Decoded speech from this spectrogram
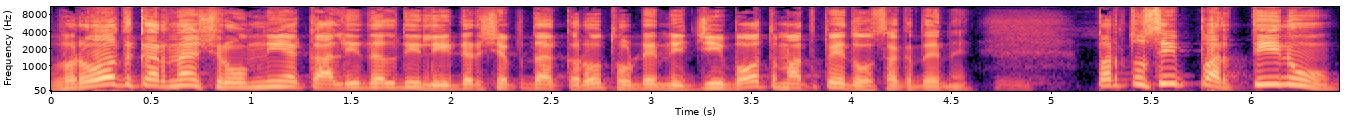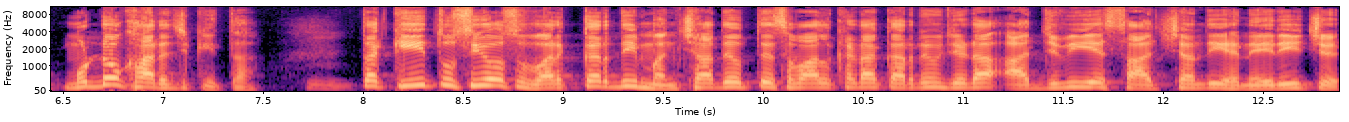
ਵਿਰੋਧ ਕਰਨਾ ਸ਼੍ਰੋਮਣੀ ਅਕਾਲੀ ਦਲ ਦੀ ਲੀਡਰਸ਼ਿਪ ਦਾ ਕਰੋ। ਤੁਹਾਡੇ ਨਿੱਜੀ ਬਹੁਤ ਮਤਭੇਦ ਹੋ ਸਕਦੇ ਨੇ। ਪਰ ਤੁਸੀਂ ਭਰਤੀ ਨੂੰ ਮੁੱਢੋਂ ਖਾਰਜ ਕੀਤਾ। ਤਾਂ ਕੀ ਤੁਸੀਂ ਉਸ ਵਰਕਰ ਦੀ ਮਨਸ਼ਾ ਦੇ ਉੱਤੇ ਸਵਾਲ ਖੜਾ ਕਰ ਰਹੇ ਹੋ ਜਿਹੜਾ ਅੱਜ ਵੀ ਇਹ ਸਾਜ਼ਿਸ਼ਾਂ ਦੀ ਹਨੇਰੀ 'ਚ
